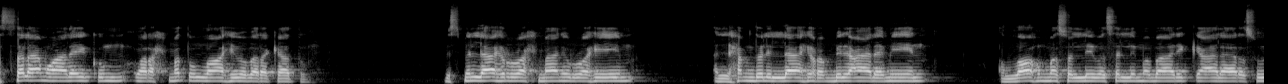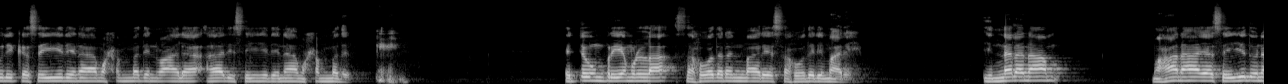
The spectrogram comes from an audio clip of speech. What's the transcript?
അസ്സലാമു അലൈക്കും വറഹമത്തല്ലാഹി വബറകാതുഹു. ബിസ്മില്ലാഹിർ റഹ്മാനിർ റഹീം അൽഹംദുലില്ലാഹി റബ്ബിൽ ആലമീൻ. അല്ലാഹുമ്മ സല്ലി വസല്ലിം വബാരിക് അലാ റസൂലിക സയ്യിദിന മുഹമ്മദിൻ വാല ആലി സയ്യിദിന മുഹമ്മദ്. ഏറ്റവും പ്രിയമുള്ള സഹോദരന്മാരെ സഹോദരിമാരെ ഇന്നലെ നാം മഹാനായ സയ്യിദുന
